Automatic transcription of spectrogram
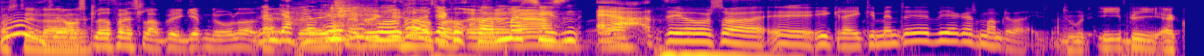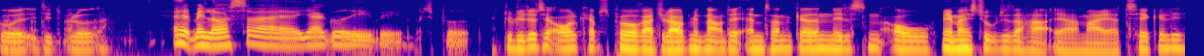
og stiller... Jeg er også glad for, at jeg slap igennem nålet. Jamen, jeg havde ikke håbet, at jeg kunne komme og sige sådan, ja, det er jo så øh, ikke rigtigt, men det virker som om, det var rigtigt. Du, et EB er gået i dit blod. Men også så er jeg gået i EB's blod. Du lytter til All Caps på Radio Loud. Mit navn det er Anton Gaden Nielsen, og med mig i studiet der har jeg Maja Tækkeli,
